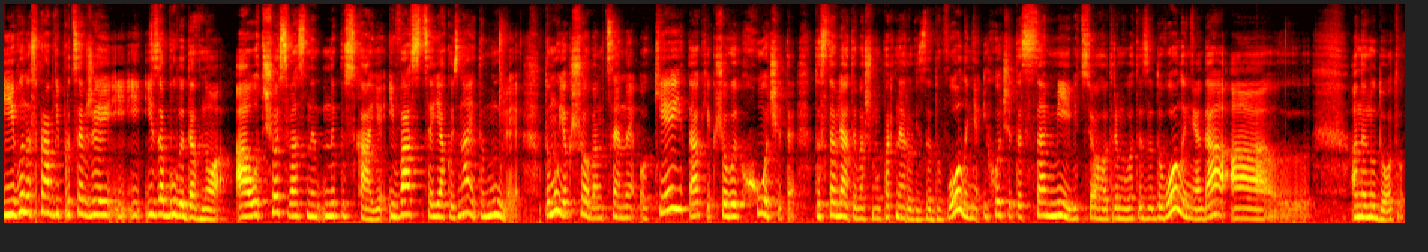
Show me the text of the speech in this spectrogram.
І ви насправді про це вже і, і, і забули давно. А от щось вас не, не пускає, і вас це якось, знаєте, муляє. Тому, якщо вам це не окей, так, якщо ви хочете доставляти вашому партнерові задоволення і хочете самі від цього отримувати задоволення, да, а а не нудоту,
